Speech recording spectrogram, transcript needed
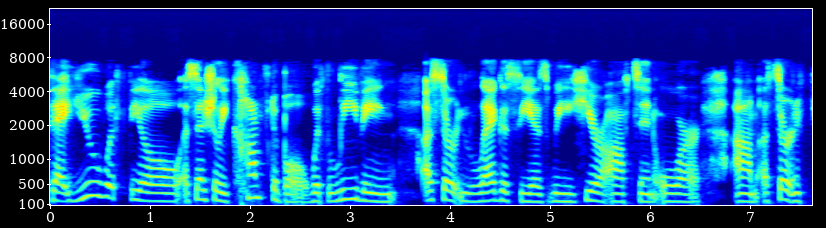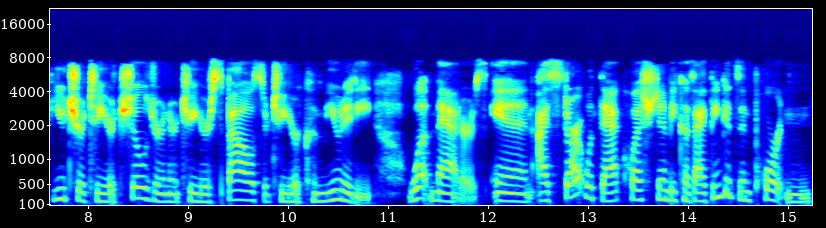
that you would feel essentially comfortable with leaving a certain legacy, as we hear often, or um, a certain future to your children or to your spouse or to your community. What matters? And I start with that question because I think it's important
